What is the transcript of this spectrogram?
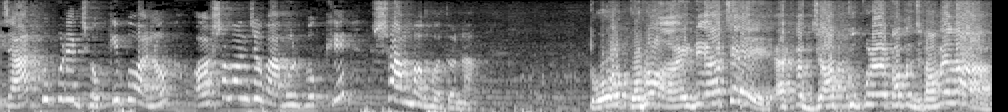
জাত কুকুরের ঝক্কি পোয়ানো অসমঞ্জ বাবুর পক্ষে সম্ভব হতো না। তোর কোনো আইডিয়া আছে? একটা জাত কুকুরের কত ঝামেলা?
